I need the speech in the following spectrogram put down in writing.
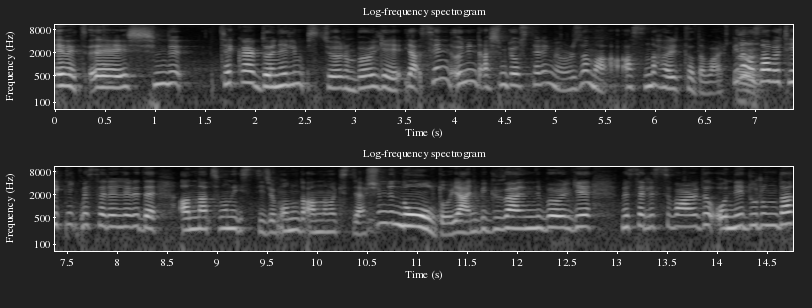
Evet, e, şimdi tekrar dönelim istiyorum bölgeye. Ya senin önünde şimdi gösteremiyoruz ama aslında haritada var. Biraz Evet. daha böyle teknik meseleleri de anlatmanı isteyeceğim. Onu da anlamak isteyeceğim. Şimdi ne oldu? Yani bir güvenli bölge meselesi vardı. O ne durumda?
